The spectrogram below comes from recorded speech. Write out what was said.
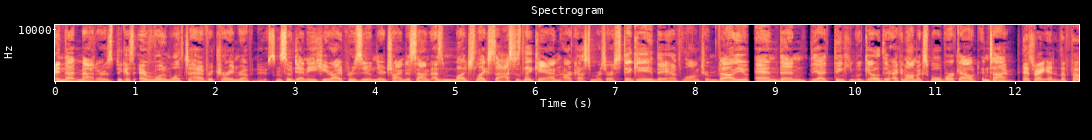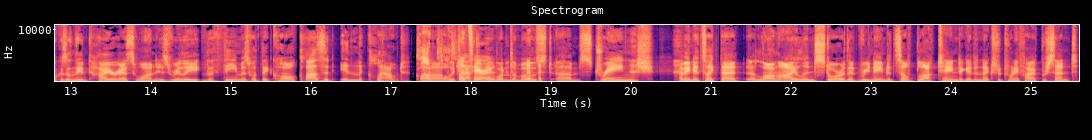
And that matters because everyone wants to have recurring revenues. And so, Denny, here I presume they're trying to sound as much like SaaS as they can. Our customers are sticky, they have long term value. And then the thinking would go, their economics will work out in time. That's right. And the focus on the entire S1 is really the theme is what they call closet in the cloud, Cloud uh, closet. which Let's has to be it. one of the most um, strange. I mean, it's like that Long Island store that renamed itself Blockchain to get an extra twenty five percent.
